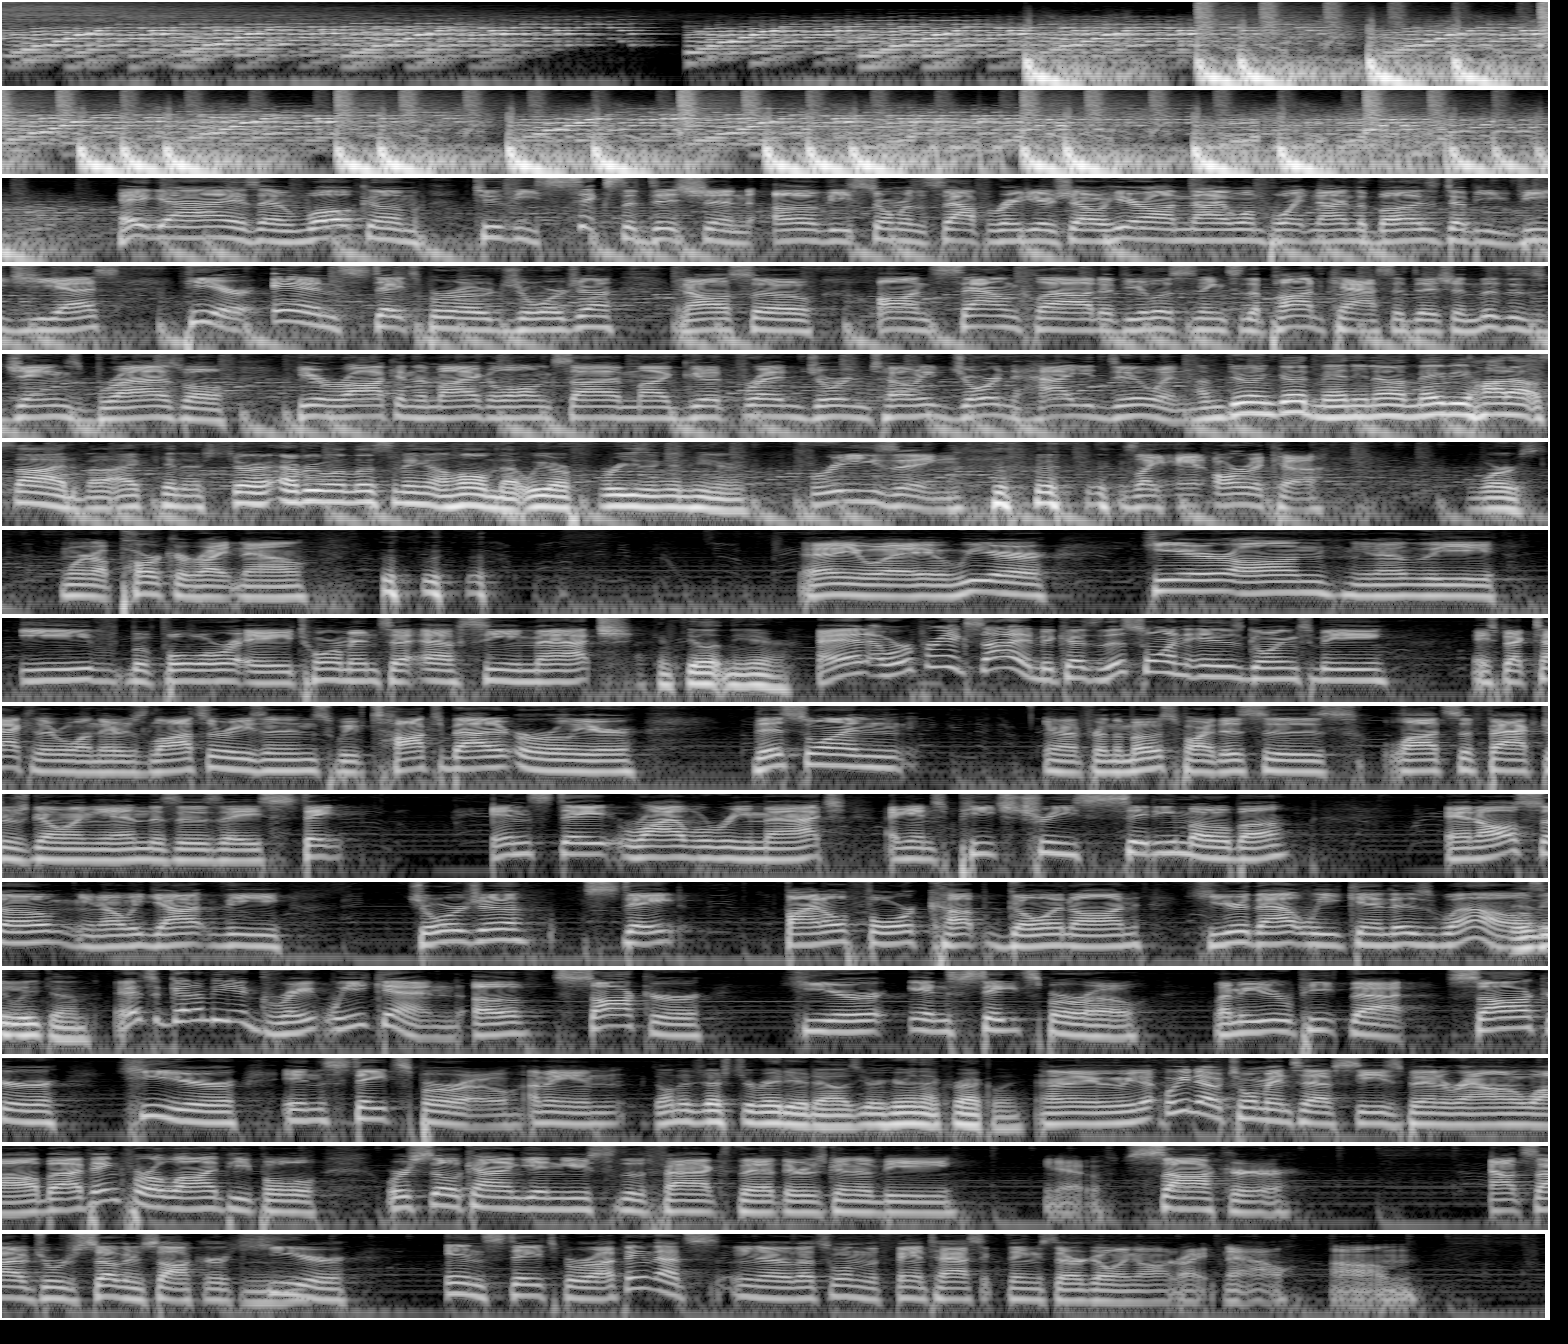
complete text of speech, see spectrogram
Hey guys, and welcome to the sixth edition of the Storm of the South radio show here on 91.9 The Buzz WVGS here in Statesboro, Georgia, and also on SoundCloud if you're listening to the podcast edition. This is James Braswell here rocking the mic alongside my good friend Jordan Tony. Jordan, how you doing? I'm doing good, man. You know, it may be hot outside, but I can assure everyone listening at home that we are freezing in here. Freezing. it's like Antarctica. Worse. We're in a Parker right now. anyway, we are here on, you know, the eve before a Tormenta FC match. I can feel it in the air. And we're pretty excited because this one is going to be a spectacular one. There's lots of reasons. We've talked about it earlier. This one, you know, for the most part, this is lots of factors going in. This is a state in-state rivalry match against Peachtree City MOBA. And also, you know, we got the Georgia State Final Four Cup going on here that weekend as well. Busy I mean, weekend. It's going to be a great weekend of soccer here in Statesboro. Let me repeat that. Soccer here in Statesboro. I mean, don't adjust your radio dials. You're hearing that correctly. I mean, we know, we know Tormenta FC's been around a while, but I think for a lot of people, we're still kind of getting used to the fact that there's going to be, you know, soccer outside of Georgia Southern soccer mm. here in Statesboro. I think that's you know that's one of the fantastic things that are going on right now. Um,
